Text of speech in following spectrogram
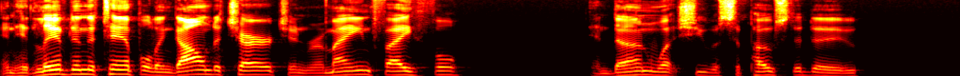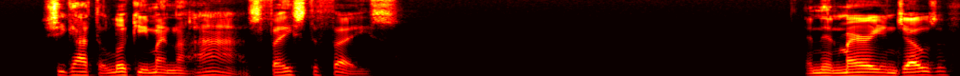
and had lived in the temple and gone to church and remained faithful and done what she was supposed to do, she got to look him in the eyes, face to face. And then Mary and Joseph,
